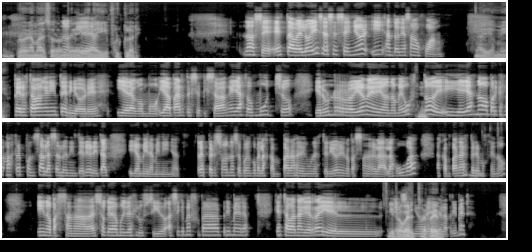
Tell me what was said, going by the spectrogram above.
un programa de No, ni donde hay folclore. No sé, estaba Eloísa, ese señor y Antonia San Juan. Ay, Dios mío. Pero estaban en interiores y era como, y aparte se pisaban ellas dos mucho y era un rollo medio, no me gustó. Y, y ellas no, porque es lo más responsable hacerlo en interior y tal. Y yo, mira, mi niña, tres personas se pueden comer las campanas en un exterior y no pasa la- las uvas, las campanas esperemos que no. Y no pasa nada, eso queda muy deslucido. Así que me fui para la primera, que estaba Ana Guerra y el, Y el Roberto señor de Herrera. la primera.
